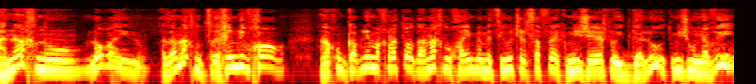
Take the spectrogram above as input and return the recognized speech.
אנחנו לא ראינו, אז אנחנו צריכים לבחור. אנחנו מקבלים החלטות, אנחנו חיים במציאות של ספק. מי שיש לו התגלות, מי שהוא נביא,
